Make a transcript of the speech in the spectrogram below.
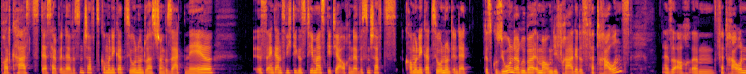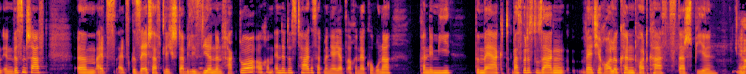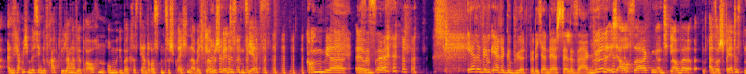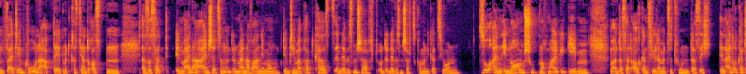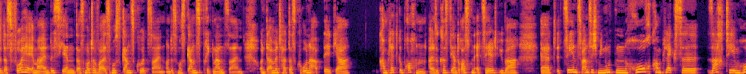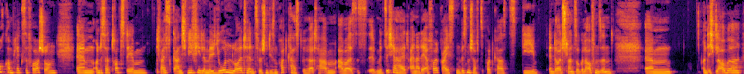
Podcasts deshalb in der Wissenschaftskommunikation? Und du hast schon gesagt, Nähe ist ein ganz wichtiges Thema. Es geht ja auch in der Wissenschaftskommunikation und in der Diskussion darüber immer um die Frage des Vertrauens, also auch ähm, Vertrauen in Wissenschaft ähm, als, als gesellschaftlich stabilisierenden Faktor auch am Ende des Tages, hat man ja jetzt auch in der Corona-Pandemie bemerkt. Was würdest du sagen, welche Rolle können Podcasts da spielen? Ja, also ich habe mich ein bisschen gefragt, wie lange wir brauchen, um über Christian Drosten zu sprechen, aber ich glaube, spätestens jetzt kommen wir. Ähm, es ist, äh, Ehre wem Ehre gebührt, würde ich an der Stelle sagen. Würde ich auch sagen. Und ich glaube, also spätestens seit dem Corona-Update mit Christian Drosten, also es hat in meiner Einschätzung und in meiner Wahrnehmung dem Thema Podcasts in der Wissenschaft und in der Wissenschaftskommunikation so einen enormen Schub nochmal gegeben. Und das hat auch ganz viel damit zu tun, dass ich den Eindruck hatte, dass vorher immer ein bisschen das Motto war, es muss ganz kurz sein und es muss ganz prägnant sein. Und damit hat das Corona-Update ja komplett gebrochen. Also Christian Drosten erzählt über äh, 10, 20 Minuten hochkomplexe Sachthemen, hochkomplexe Forschung. Ähm, und es hat trotzdem, ich weiß gar nicht, wie viele Millionen Leute inzwischen diesen Podcast gehört haben, aber es ist äh, mit Sicherheit einer der erfolgreichsten Wissenschaftspodcasts, die in Deutschland so gelaufen sind. Ähm, und ich glaube,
